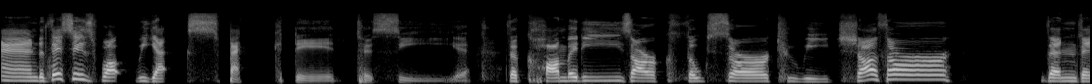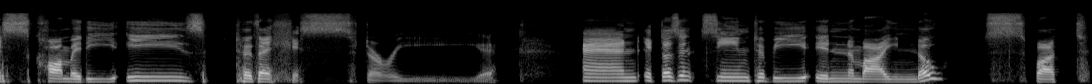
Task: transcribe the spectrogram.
And this is what we to see. The comedies are closer to each other than this comedy is to the history. And it doesn't seem to be in my notes but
